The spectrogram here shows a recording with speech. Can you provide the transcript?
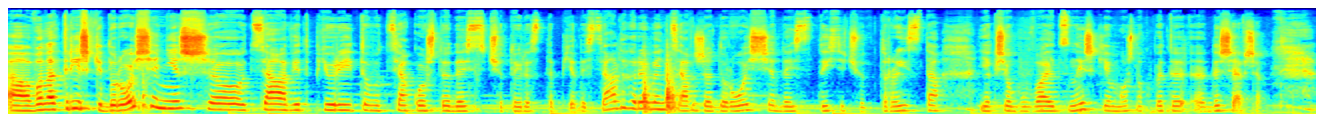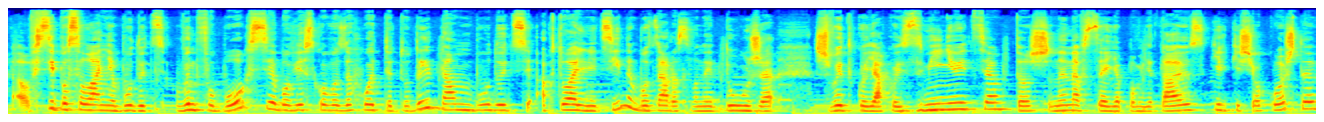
Е, Вона трішки дорожча, ніж е, ця від Purito. Ця коштує десь 450 гривень, ця вже дорожча, десь 1300. Якщо бувають знижки, можна купити е, дешевше. Всі посилання будуть в інфобоксі. Обов'язково заходьте туди. Там будуть актуальні ціни, бо зараз вони дуже швидко якось змінюються. Тож не на все я пам'ятаю, скільки що коштує.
